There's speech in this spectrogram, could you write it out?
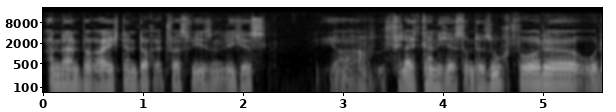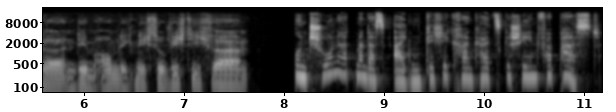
anderen Bereich dann doch etwas Wesentliches ja, vielleicht gar nicht erst untersucht wurde oder in dem Augenblick nicht so wichtig war. Und schon hat man das eigentliche Krankheitsgeschehen verpasst.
